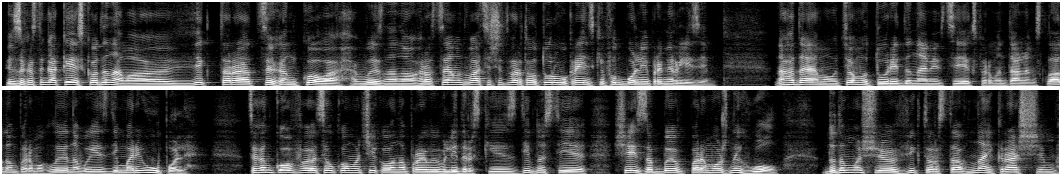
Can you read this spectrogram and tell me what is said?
Півзахисника київського Динамо Віктора Циганкова визнано гравцем 24-го туру в українській футбольній прем'єр-лізі. Нагадаємо, у цьому турі динамівці експериментальним складом перемогли на виїзді Маріуполь. Циганков цілком очікувано проявив лідерські здібності, ще й забив переможний гол. Додамо, що Віктор став найкращим е,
